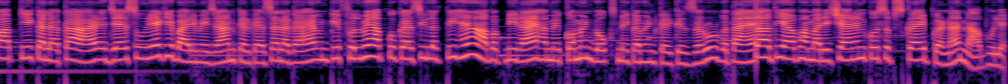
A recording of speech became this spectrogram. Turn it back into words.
आपके कलाकार जय सूर्या के बारे में जानकर कैसा लगा है? उनकी फ़िल्में आपको कैसी लगती हैं? आप अपनी राय हमें कमेंट बॉक्स में कमेंट करके ज़रूर बताएँ। साथ ही आप हमारे चैनल को सब्सक्राइब करना ना भूलें।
